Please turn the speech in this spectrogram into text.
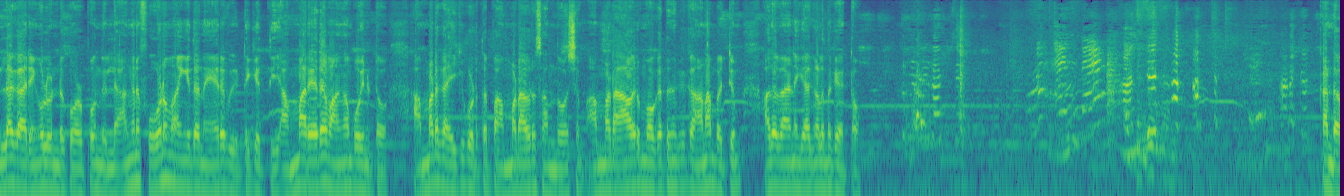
എല്ലാ കാര്യങ്ങളും ഉണ്ട്. കുഴപ്പമൊന്നുമില്ല. അങ്ങനെ ഫോൺ വാങ്ങിയത് നേരെ വീട്ടിലേക്ക് എത്തി അമ്മ അറിയാതെ വാങ്ങാൻ പോയിട്ടോ? അമ്മയുടെ കൈക്ക് കൊടുത്തപ്പോൾ അമ്മയുടെ ആ ഒരു സന്തോഷം അമ്മയുടെ ആ ഒരു മുഖത്ത് നിങ്ങൾക്ക് കാണാൻ പറ്റും. അത് വേണമെങ്കിൽ ഞങ്ങളൊന്ന് കേട്ടോ? കണ്ടോ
